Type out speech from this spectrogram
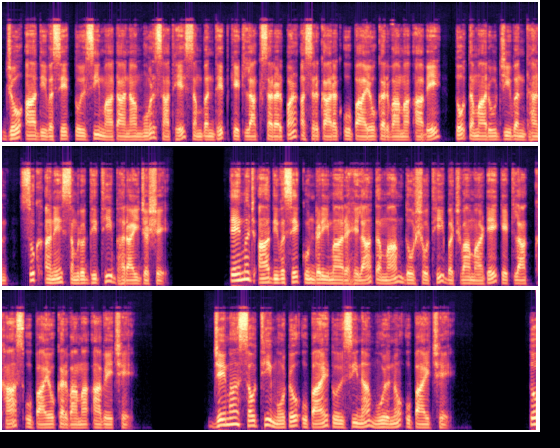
જો આ દિવસે તુલસી માતાના મૂળ સાથે સંબંધિત કેટલાક સરળ પણ અસરકારક ઉપાયો કરવામાં આવે, તો તમારું જીવનધન સુખ અને સમૃદ્ધિથી ભરાઈ જશે. તેમજ આ દિવસે કુંડળીમાં રહેલા તમામ દોષોથી બચવા માટે કેટલાક ખાસ ઉપાયો કરવામાં આવે છે. જેમાં સૌથી મોટો ઉપાય તુલસીના મૂળનો ઉપાય છે. તો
